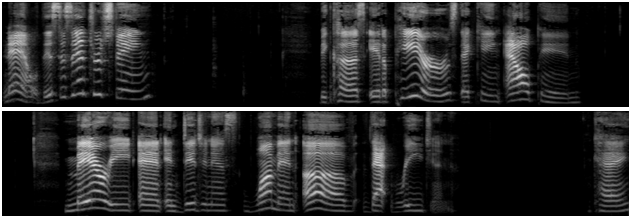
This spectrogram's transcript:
Now, this is interesting because it appears that King Alpin married an indigenous woman of that region. Okay.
